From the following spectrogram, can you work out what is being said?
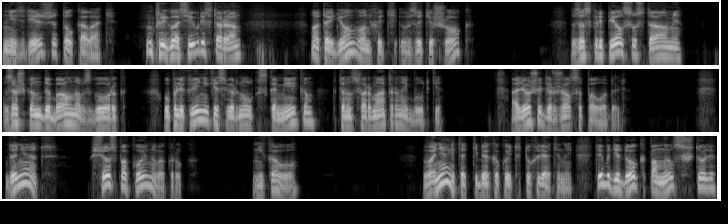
Не здесь же толковать. Пригласи в ресторан. Отойдем вон хоть в затишок. Заскрипел суставами, зашкандыбал на взгорок. У поликлиники свернул к скамейкам, к трансформаторной будке. Алеша держался поодаль. — Да нет, все спокойно вокруг. Никого. Воняет от тебя какой-то тухлятиной. Ты бы, дедок, помылся, что ли?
